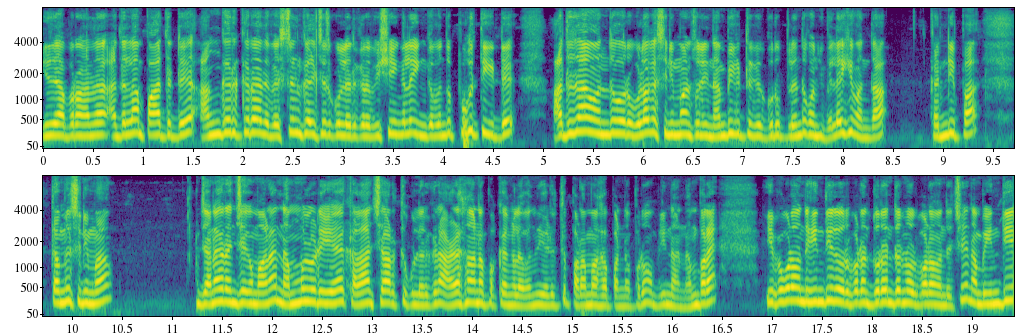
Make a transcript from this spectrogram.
இது அப்புறம் அதை அதெல்லாம் பார்த்துட்டு, அங்கே இருக்கிற அந்த வெஸ்டர்ன் கல்ச்சருக்குள்ளே இருக்கிற விஷயங்களை இங்கே வந்து புகுத்திக்கிட்டு, அதுதான் வந்து ஒரு உலக சினிமான்னு சொல்லி நம்பிக்கிட்டு இருக்க குரூப்லேருந்து கொஞ்சம் விலகி வந்தால் கண்டிப்பாக தமிழ் சினிமா ஜனரஞ்சகமான நம்மளுடைய கலாச்சாரத்துக்குள்ளே இருக்கிற அழகான பக்கங்களை வந்து எடுத்து படமாக பண்ணப்படும் அப்படின்னு நான் நம்புறேன். இப்போ கூட வந்து ஹிந்தியில் ஒரு படம் துரந்தர்னு ஒரு படம் வந்துச்சு. நம்ம இந்திய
